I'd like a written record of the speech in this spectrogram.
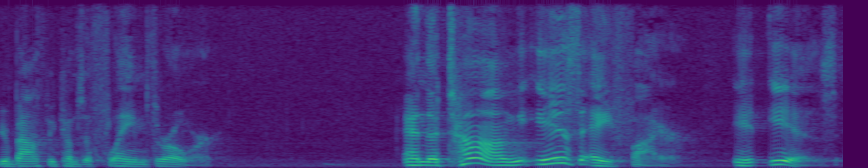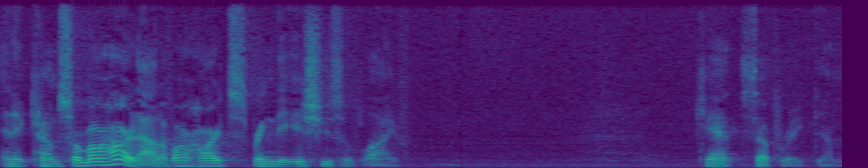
your mouth becomes a flamethrower. And the tongue is a fire. It is, and it comes from our heart. Out of our hearts spring the issues of life. Can't separate them.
